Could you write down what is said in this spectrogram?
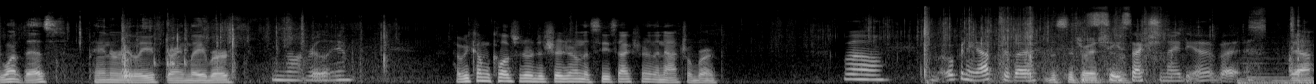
you want this? Pain relief during labor. Not really. Have we come closer to a decision on the C-section or the natural birth? Well, I'm opening up to the, The situation. C-section idea, but Yeah.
